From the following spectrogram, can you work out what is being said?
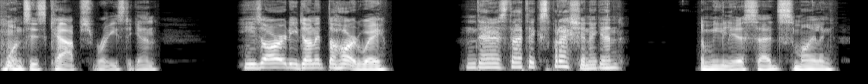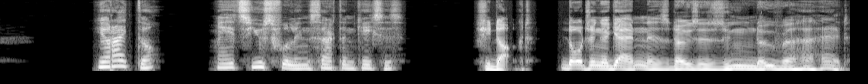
Once his cap's raised again. He's already done it the hard way. There's that expression again, Amelia said, smiling. You're right, though. It's useful in certain cases. She ducked, dodging again as Dozer zoomed over her head.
